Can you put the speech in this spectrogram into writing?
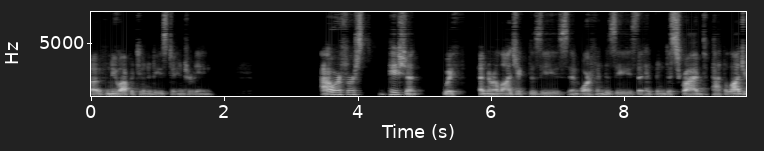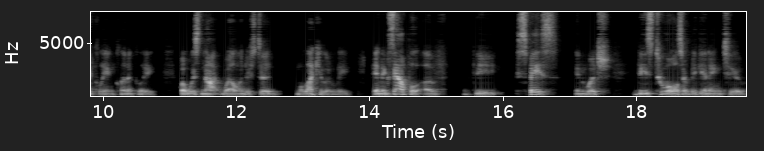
of new opportunities to intervene. Our first patient with a neurologic disease, an orphan disease that had been described pathologically and clinically, but was not well understood molecularly. An example of the space in which these tools are beginning to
